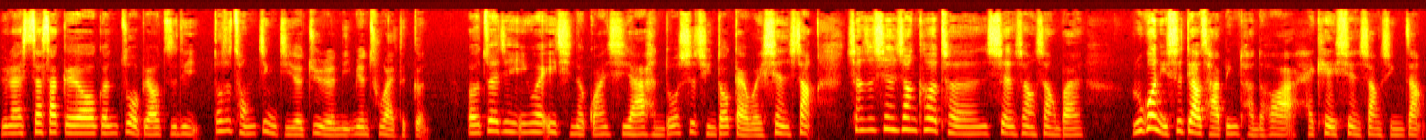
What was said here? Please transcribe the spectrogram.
原来 Sasuke 跟坐标之力都是从《进击的巨人》里面出来的梗。而最近因为疫情的关系啊，很多事情都改为线上，像是线上课程、线上上班。如果你是调查兵团的话，还可以线上心脏。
